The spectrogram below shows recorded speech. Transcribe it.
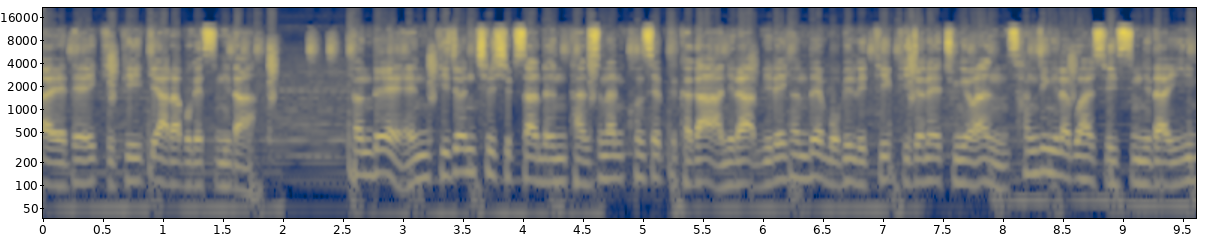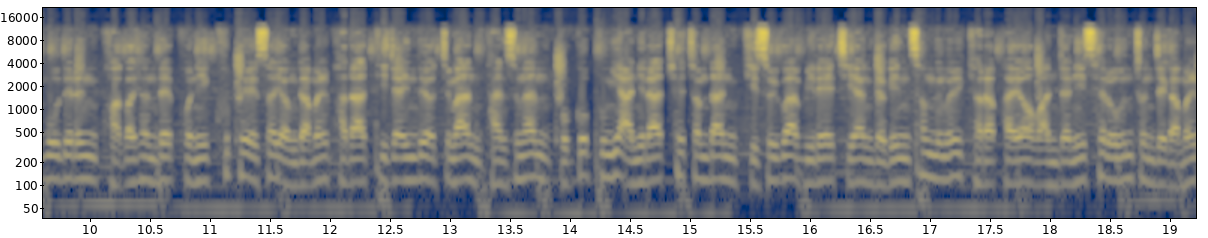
에 대해 깊이 있게 알아보겠습니다. 현대 N 비전 74는 단순한 콘셉트카가 아니라 미래 현대 모빌리티 비전의 중요한 상징이라고 할 수 있습니다. 이 모델은 과거 현대 포니 쿠페에서 영감을 받아 디자인되었지만 단순한 복고풍이 아니라 최첨단 기술과 미래 지향적인 성능을 결합하여 완전히 새로운 존재감을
